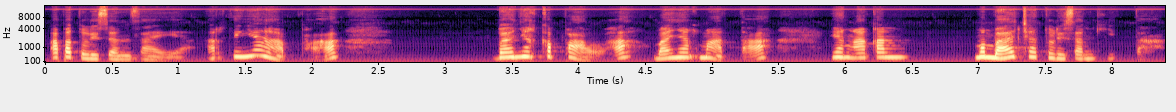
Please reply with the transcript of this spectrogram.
apa tulisan saya. Artinya apa? Banyak kepala, banyak mata yang akan membaca tulisan kita.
